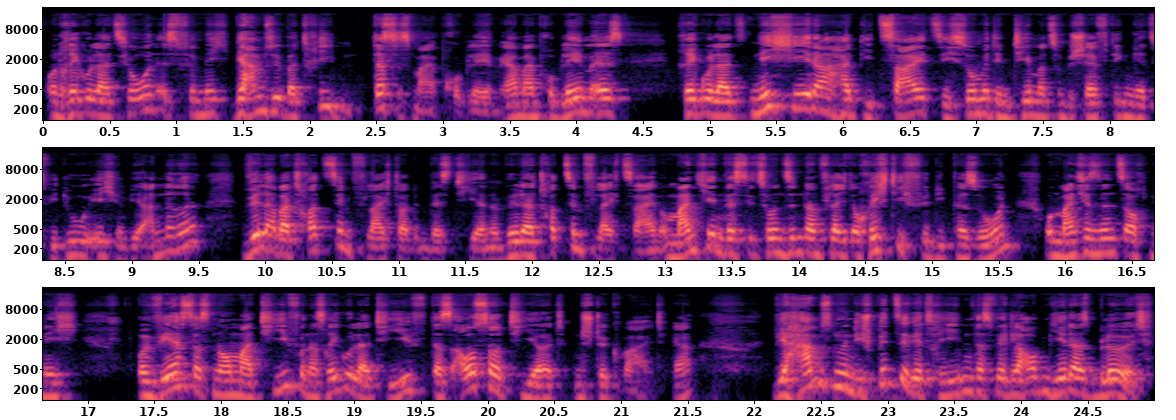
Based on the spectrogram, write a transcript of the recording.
Und Regulation ist für mich, wir haben sie übertrieben. Das ist mein Problem. Ja, mein Problem ist, nicht jeder hat die Zeit, sich so mit dem Thema zu beschäftigen, jetzt wie du, ich und wie andere, will aber trotzdem vielleicht dort investieren und will da trotzdem vielleicht sein. Und manche Investitionen sind dann vielleicht auch richtig für die Person und manche sind es auch nicht. Und wer ist das Normativ und das Regulativ, das aussortiert ein Stück weit, ja? Wir haben es nur in die Spitze getrieben, dass wir glauben, jeder ist blöd.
